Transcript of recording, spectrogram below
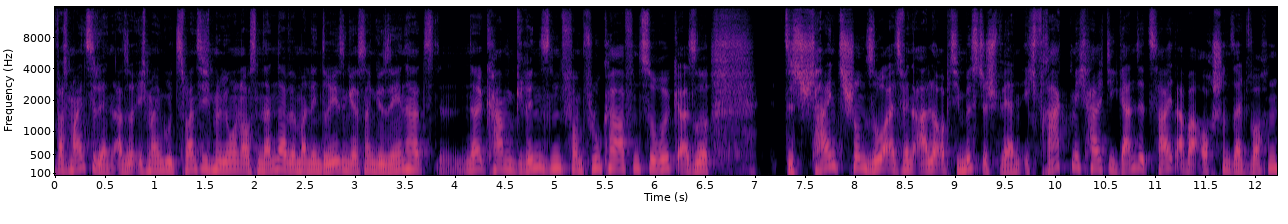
was meinst du denn? Also, ich meine, gut, 20 Millionen auseinander, wenn man den Dresen gestern gesehen hat, ne, kam grinsend vom Flughafen zurück. Also, das scheint schon so, als wenn alle optimistisch werden. Ich frage mich halt die ganze Zeit, aber auch schon seit Wochen,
